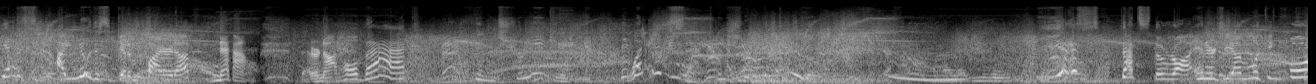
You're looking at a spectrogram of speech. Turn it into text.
Yes! I knew this would get him fired up! Now, better not hold back. Intriguing. What exactly should I do? Yes! That's the raw energy I'm looking for!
